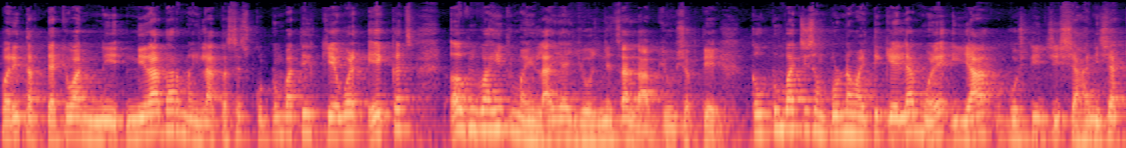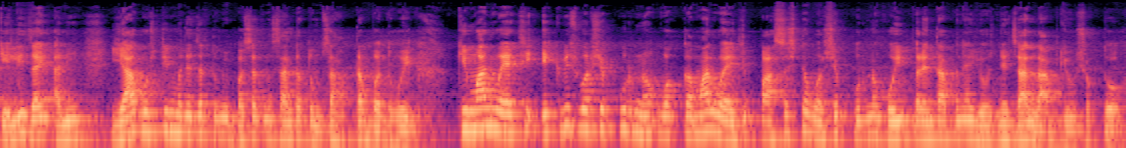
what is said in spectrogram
परितक्त्या किंवा नि निराधार महिला तसेच कुटुंबातील केवळ एकच अविवाहित महिला या योजनेचा लाभ घेऊ शकते. कुटुंबाची संपूर्ण माहिती गेल्यामुळे या गोष्टींची शहानिशा केली जाईल आणि या गोष्टींमध्ये जर तुम्ही बसत नसाल तर तुमचा हप्ता बंद होईल. किमान वयाची एकवीस वर्षे पूर्ण व कमाल वयाची पासष्ट वर्षे पूर्ण होईपर्यंत आपण या योजनेचा लाभ घेऊ शकतो.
